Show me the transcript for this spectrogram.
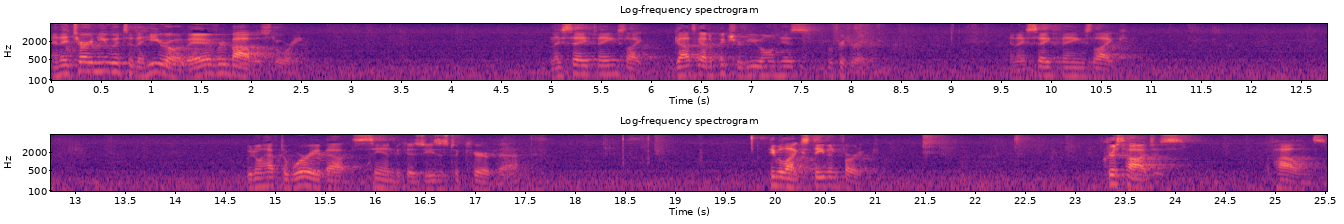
And they turn you into the hero of every Bible story. And they say things like, God's got a picture of you on his refrigerator. And they say things like, We don't have to worry about sin because Jesus took care of that. People like Steven Furtick, Chris Hodges of Highlands,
